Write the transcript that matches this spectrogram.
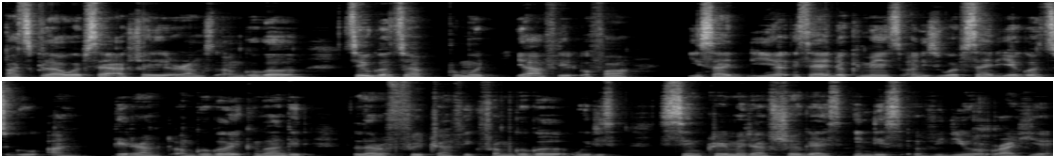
particular website actually ranks on google. So you're going to promote your affiliate offer inside your inside your documents on this website you're going to go and get ranked on google. You can go and get a lot of free traffic from google with this same create method i've shown you guys in this video right here.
